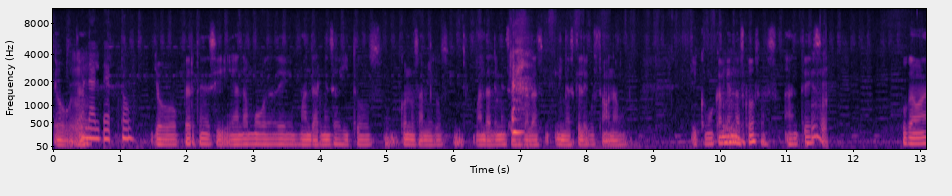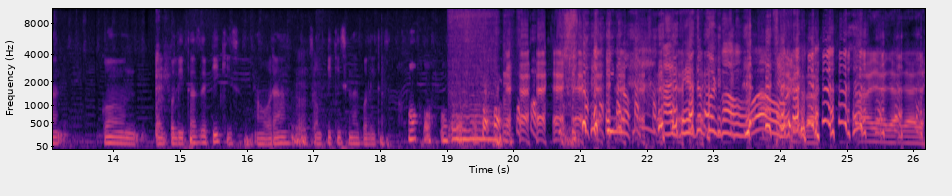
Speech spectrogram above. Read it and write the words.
de Bogotá. Hola, Alberto. Yo pertenecí a la moda de mandar mensajitos con los amigos, mandarle mensajes a las niñas que le gustaban a uno. ¿Y cómo cambian las cosas? Antes jugaban con las bolitas de piquis, ahora son piquis en las bolitas. Ay, no. Alberto, por favor. Ay, ay, ay, ay, ay.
